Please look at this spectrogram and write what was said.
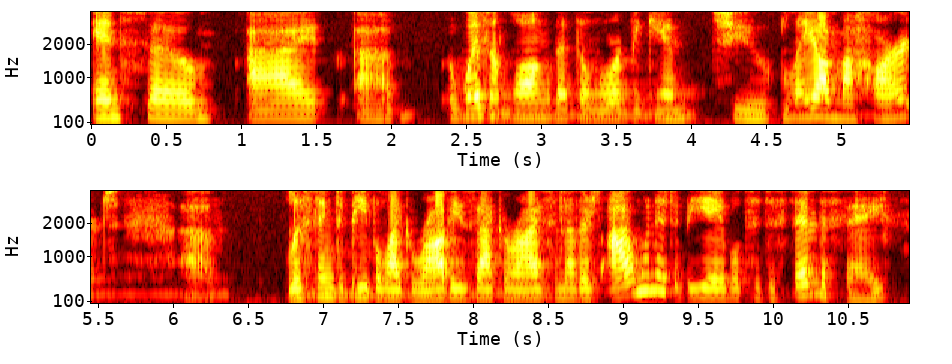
and so I. Uh, it wasn't long that the Lord began to lay on my heart. Uh, listening to people like Ravi Zacharias and others, I wanted to be able to defend the faith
